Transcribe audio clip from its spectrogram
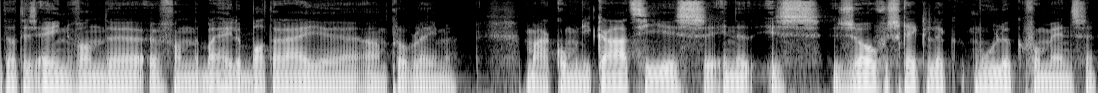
dat is een van de, eh, van de hele batterij eh, aan problemen. Maar communicatie is, in de, is zo verschrikkelijk moeilijk voor mensen.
